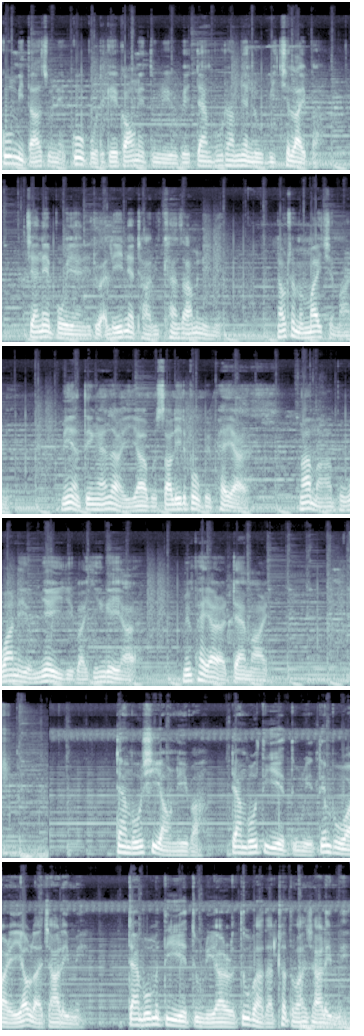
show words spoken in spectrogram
ကိုယ့်မိသားစုနဲ့ကိုယ့်ဘို့တကယ်ကောင်းတဲ့သူတွေကိုပဲတန်ဖိုးထားမျက်နှာပြီးချစ်လိုက်ပါကျန်တဲ့ပေါ်ရန်တွေအတွက်အလေးနဲ့ထားပြီးခံစားမနေနဲ့နောက်ထပ်မမိုက်ချင်ပါနဲ့မင်းကသင်ခန်းစာတွေရဖို့စာလေးတစ်ပုဒ်ပဲဖတ်ရတာငါမှဘဝနဲ့ရောမျက်ရည်တွေပါရင်းခဲ့ရတာမင်းဖတ်ရတာတန်ပါတယ် တန်ဖိုးရှိအောင်နေပါတန်ဖိုးတည်ရဲ့သူတွေတင့်ဘဝတွေရောက်လာကြလိမ့်မယ်တန်ဖိုးမတည်ရဲ့သူတွေကတော့သူ့ဘာသာထွက်သွားကြလိမ့်မယ်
